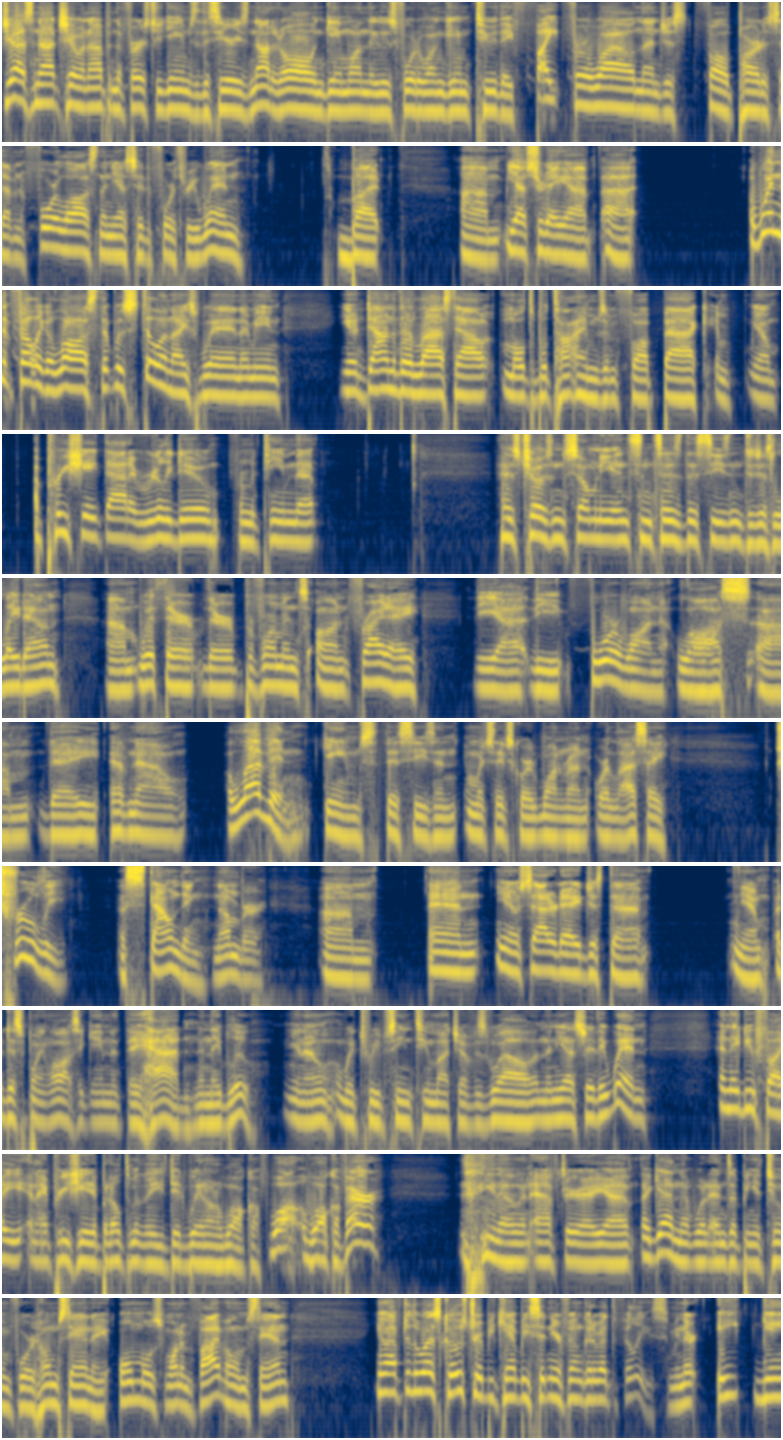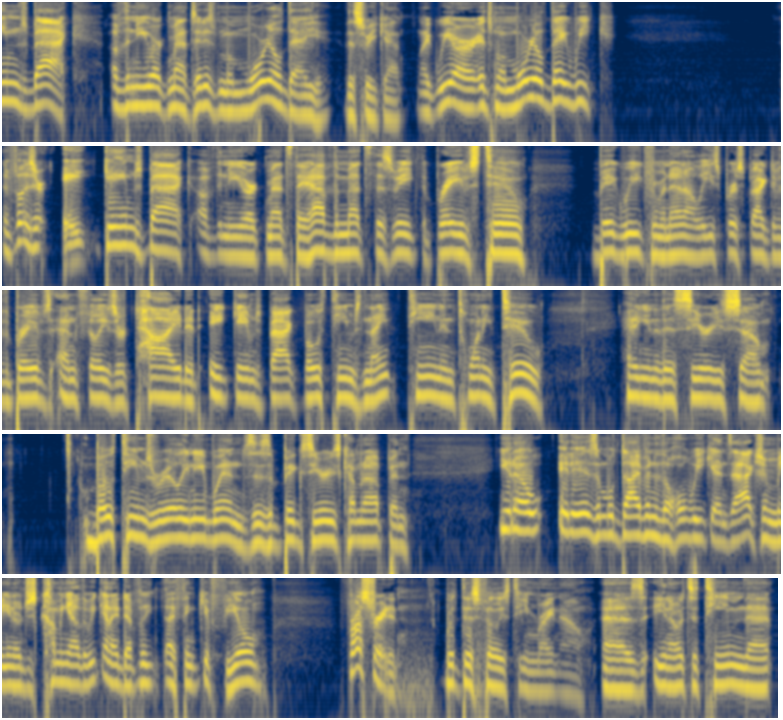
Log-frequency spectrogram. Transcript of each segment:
just not showing up in the first two games of the series. Not at all. In game one, they lose four to one. Game two, they fight for a while and then just fall apart. A seven to four loss, and then yesterday the four three win. But um, yesterday, uh, uh, a win that felt like a loss that was still a nice win. I mean, you know, down to their last out multiple times and fought back, and you know, appreciate that. I really do from a team that has chosen so many instances this season to just lay down um, with their their performance on Friday. The uh, the four one loss. Um, they have now eleven games this season in which they've scored one run or less. A truly astounding number. Um, and you know, Saturday just uh, you know a disappointing loss, a game that they had and they blew you know, which we've seen too much of as well. And then yesterday they win, and they do fight, and I appreciate it. But ultimately, they did win on a walk off walk off error. you know, and after a uh, again what ends up being a two and four homestand, a almost one and five homestand. You know, after the West Coast trip, you can't be sitting here feeling good about the Phillies. I mean, they're eight games back of the New York Mets. It is Memorial Day this weekend. Like we are, it's Memorial Day week. The Phillies are eight games back of the New York Mets. They have the Mets this week, the Braves too. Big week from an NL East perspective. The Braves and Phillies are tied at eight games back. Both teams 19 and 22 heading into this series. So both teams really need wins. There's a big series coming up, and you know it is. And we'll dive into the whole weekend's action. But you know, just coming out of the weekend, I definitely I think you feel frustrated with this Phillies team right now. As you know, it's a team that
